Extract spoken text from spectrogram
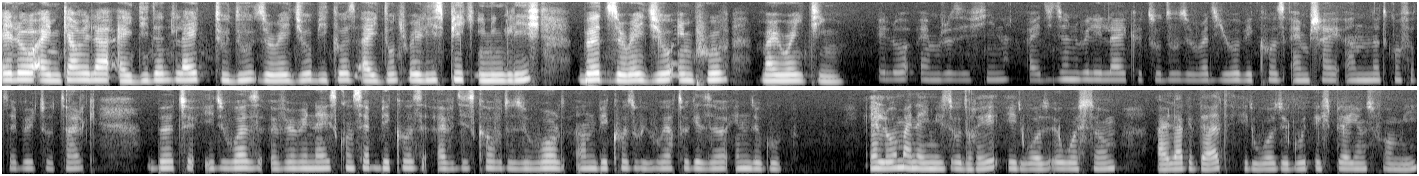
Hello, I'm Carmela. I didn't like to do the radio because I don't really speak in English, but the radio improved my writing. Hello, I'm Josephine. I didn't really like to do the radio because I'm shy and not comfortable to talk, but it was a very nice concept because I've discovered the world and because we were together in the group. Hello, my name is Audrey. It was awesome. I like that. It was a good experience for me.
